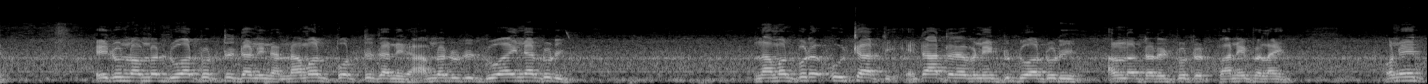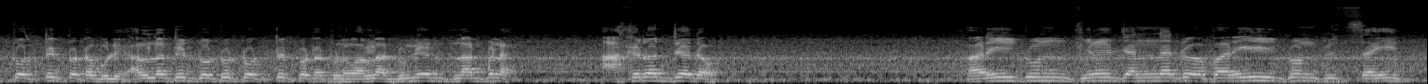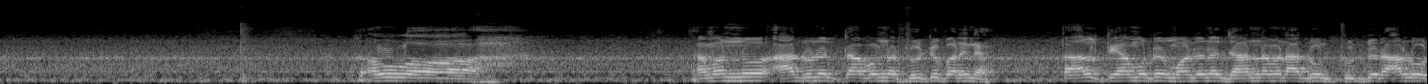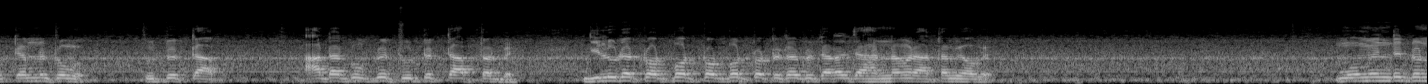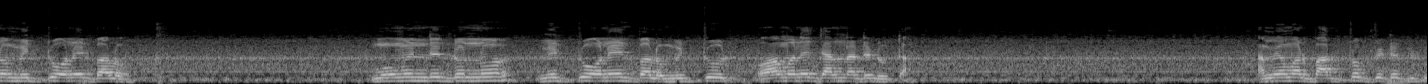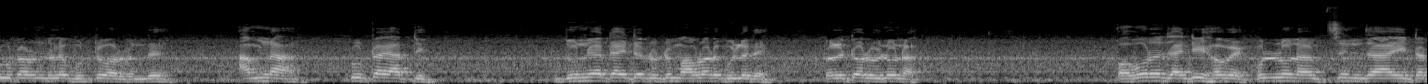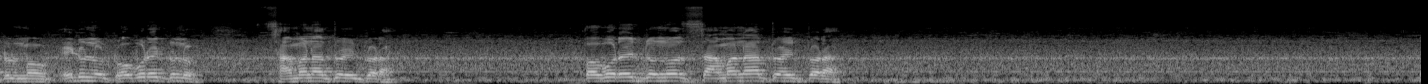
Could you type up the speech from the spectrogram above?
এই জন্য আমরা দোয়া করতে জানি না, নামাজ পড়তে জানি না। আমরা যদি দোয়াই না করি নামার পড়ে উঠে আটি এটা আটে যাবে না, একটু দোয়া দৌড়ি আল্লাহ দ্বারা একটু পানি ফেলাই। অনেক তত্ত্বের টটা বলি আল্লাহতে যত তত্ত্বের টটা শুনে, আল্লাহ দুনিয়ার লাগবে না। আখেরাত দিয়ে দাও। ফারিদুন ফিল জান্নাত ওয়া ফারিদুন ফিস সাইদ। আল্লাহ। সামান্য আগুনের তাপ আমরা ছুঁতে পারি না। কাল টিয়ামতের ময়দানে যার নামের আগুন সূর্যের আলো তেমনি সূর্যের তাপ আটা টুকরে সূর্যের তাপ টাটবে গিলুটা টটপট টটপট টটে থাকবে যারা জাহান নামের আটামি হবে। মোমেন্টের জন্য মৃত্যু অনেক ভালো। মোমেন্টের জন্য মৃত্যু অনেক ভালো। মৃত্যু হওয়া মানে জান্নাতে দুটা আমি আমার বাথটব থেকে দুটো উদাহরণ দিলে বুঝতে পারবেন যে, আমরা টুটায় আটি দুনিয়াতে এটা দুটো মামলাটা ভুলে দেয় তাহলে তো আর হইল না। কবরে যাইতেই হবে, কুল্লু নাফসিন যায় ইটাটুল মাউট এই জন্য কবরের জন্য সামানা তৈরি করা। কবরের জন্য সামানা তৈরি করা।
